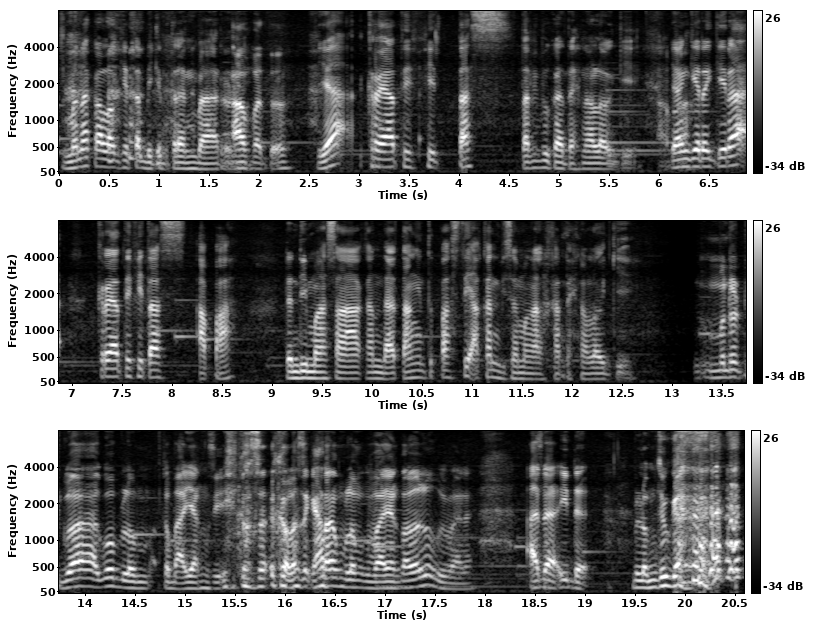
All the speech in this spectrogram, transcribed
gimana kalau kita bikin tren baru? nih? apa tuh Ya, kreativitas tapi bukan teknologi. Apa? Yang kira-kira kreativitas apa? Dan di masa akan datang itu pasti akan bisa mengalahkan teknologi. menurut gua gua belum kebayang sih kalau se- kalau sekarang belum kebayang kalau lu gimana ada ide Belum juga.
